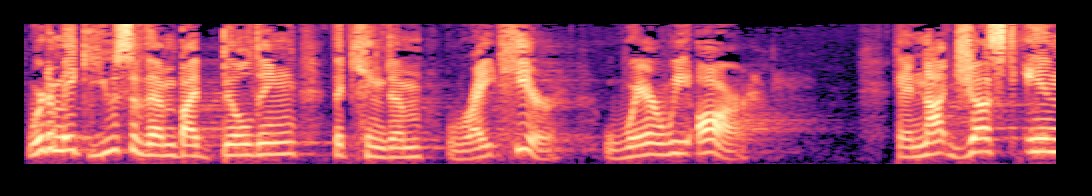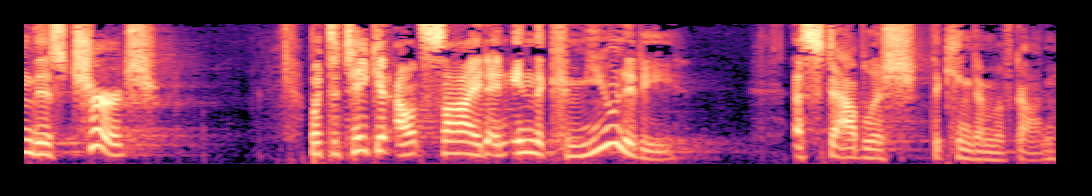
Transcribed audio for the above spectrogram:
We're to make use of them by building the kingdom right here, where we are. Okay, not just in this church, but to take it outside and in the community, establish the kingdom of God.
